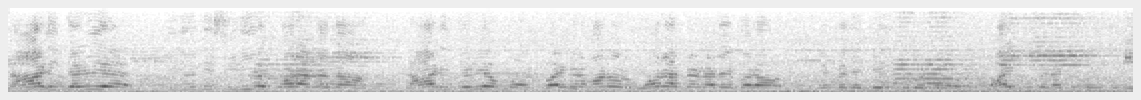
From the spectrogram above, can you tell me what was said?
நாடு தழுவிய இது வந்து சிறிய போராட்டம் தான். நாடு தழுவிய பயங்கரமான ஒரு போராட்டம் நடைபெறும் என்பதை தெரிந்து கொண்டு வாய்ப்புக்கு நன்றி கூறி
